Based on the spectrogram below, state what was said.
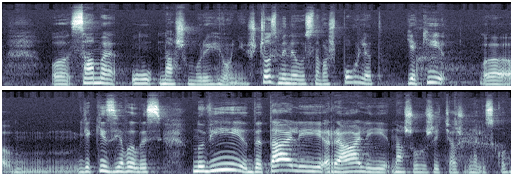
е, саме у нашому регіоні? Що змінилось на ваш погляд? Які, е, які з'явились нові деталі, реалії нашого життя журналістського?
